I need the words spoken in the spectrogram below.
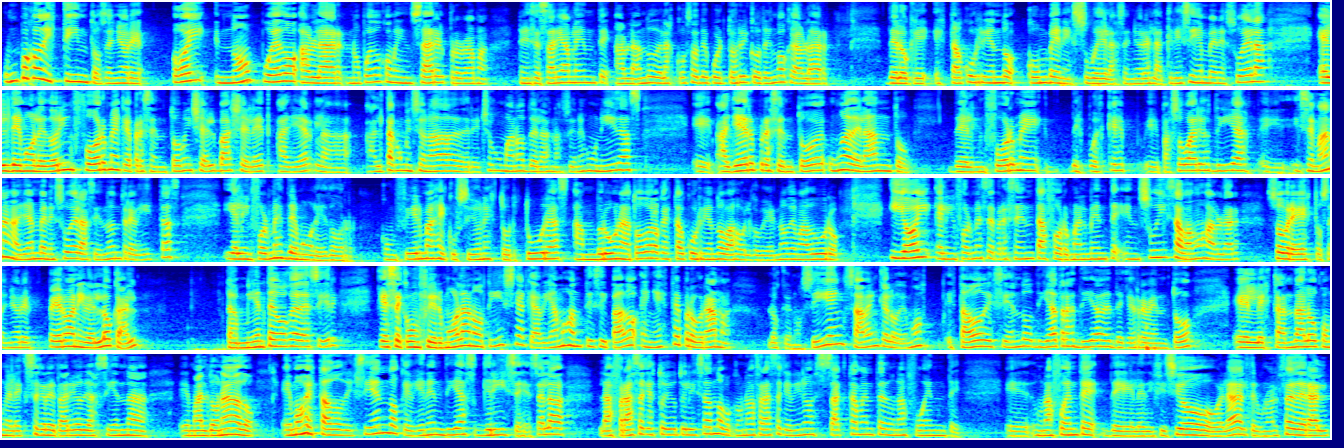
un poco distinto, señores. Hoy no puedo hablar, no puedo comenzar el programa necesariamente hablando de las cosas de Puerto Rico, tengo que hablar de lo que está ocurriendo con Venezuela, señores, la crisis en Venezuela, el demoledor informe que presentó Michelle Bachelet ayer, la alta comisionada de Derechos Humanos de las Naciones Unidas, eh, ayer presentó un adelanto del informe después que eh, pasó varios días eh, y semanas allá en Venezuela haciendo entrevistas y el informe es demoledor confirma ejecuciones, torturas, hambruna, todo lo que está ocurriendo bajo el gobierno de Maduro. Y hoy el informe se presenta formalmente en Suiza. Vamos a hablar sobre esto, señores, pero a nivel local. También tengo que decir que se confirmó la noticia que habíamos anticipado en este programa. Los que nos siguen saben que lo hemos estado diciendo día tras día desde que reventó el escándalo con el exsecretario de Hacienda eh, Maldonado. Hemos estado diciendo que vienen días grises. Esa es la, frase que estoy utilizando porque es una frase que vino exactamente de una fuente, eh, una fuente del edificio del Tribunal Federal.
